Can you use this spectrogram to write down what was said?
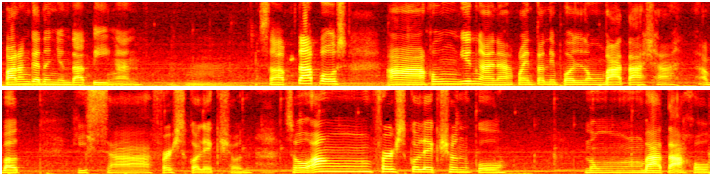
Parang ganun yung datingan. Hmm. Sa, tapos, ah kung yun nga na, kwento ni Paul nung bata siya about his ah, first collection. So, ang first collection ko, nung bata ako,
